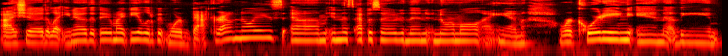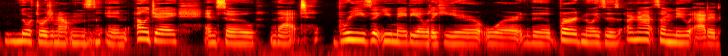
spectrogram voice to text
I should let you know that there might be a little bit more background noise um, in this episode than normal. I am recording in the North Georgia mountains in Ellijay, and so that breeze that you may be able to hear or the bird noises are not some new added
